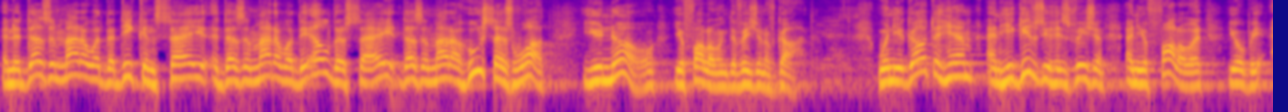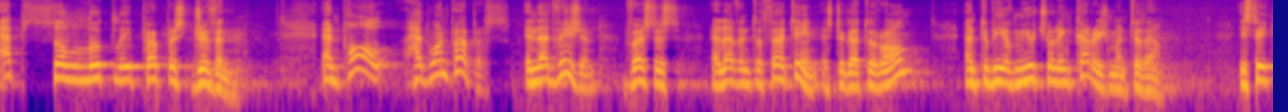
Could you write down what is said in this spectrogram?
And it doesn't matter what the deacons say, it doesn't matter what the elders say, it doesn't matter who says what, you know you're following the vision of God. When you go to Him and He gives you His vision and you follow it, you'll be absolutely purpose driven. And Paul had one purpose in that vision, verses 11 to 13, is to go to Rome and to be of mutual encouragement to them. You see,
